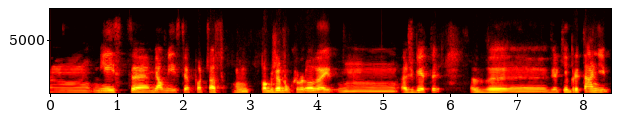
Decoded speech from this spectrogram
mm, miejsce, miał miejsce podczas mm, pogrzebu królowej mm, Elżbiety w Wielkiej Brytanii.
